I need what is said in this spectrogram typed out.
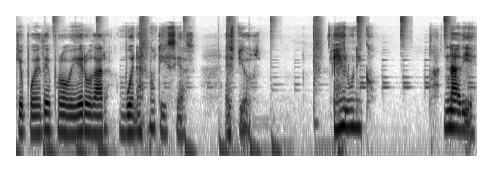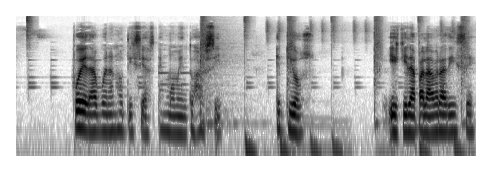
que puede proveer o dar buenas noticias es Dios. Es el único. Nadie puede dar buenas noticias en momentos así. Es Dios. Y aquí la palabra dice,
